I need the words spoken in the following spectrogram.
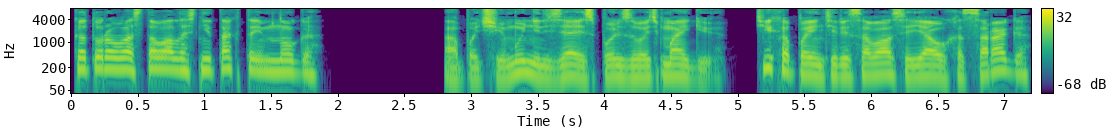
которого оставалось не так-то и много. А почему нельзя использовать магию? Тихо поинтересовался я у Хассарага,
